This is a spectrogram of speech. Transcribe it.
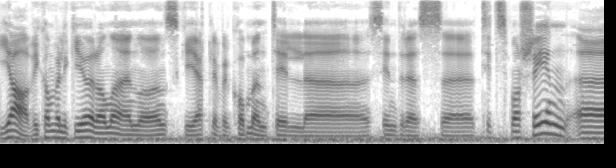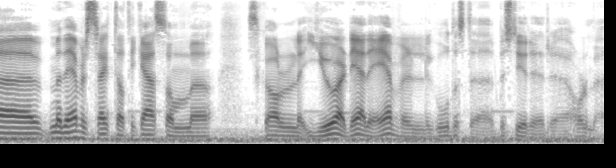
Ja, vi kan vel ikke gjøre annet enn å ønske hjertelig velkommen til uh, Sindres uh, tidsmaskin. Uh, men det er vel strengt tatt ikke jeg som skal gjøre det. Det er vel godeste bestyrer Holme.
